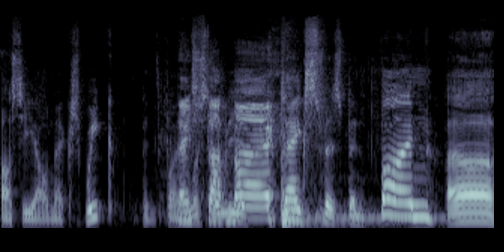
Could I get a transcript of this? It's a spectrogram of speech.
I'll see y'all next week. Been fun. Thanks for stopping by. Thanks, it's been fun. Uh,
